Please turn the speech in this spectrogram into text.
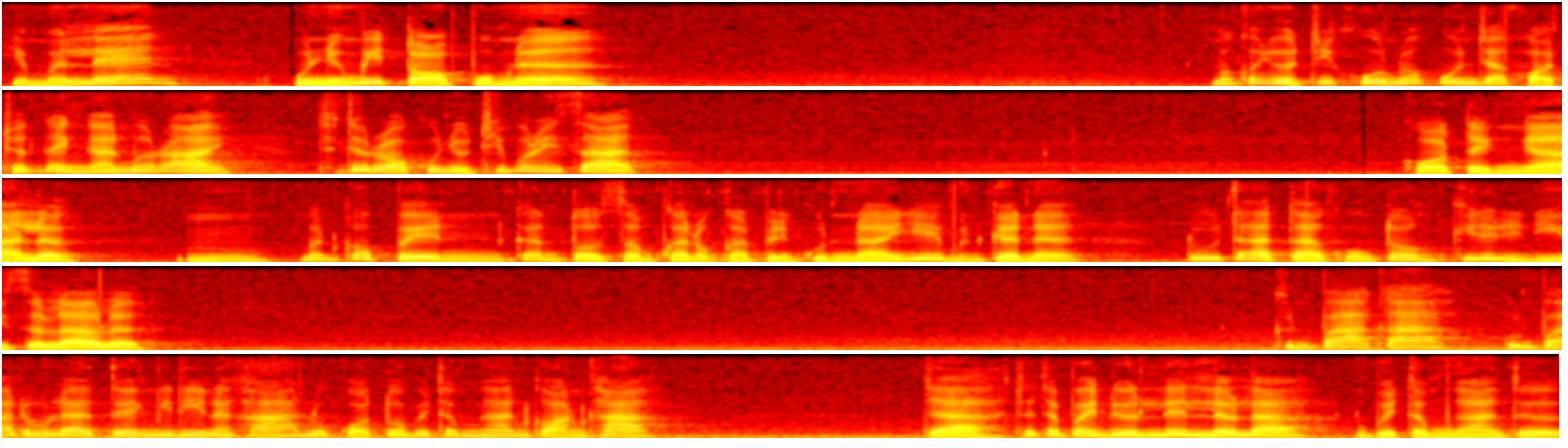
อย่ามาเล่น คุณยังไม่ตอบผมนะ มันก็อยู่ที่คุณว่าคุณจะขอฉันแต่งงานเมื่อไหร่ฉันจะรอคุณอยู่ที่บริษัท ขอแต่งงานเหรออืมมันก็เป็นขั้นตอนสำคัญของการเป็นคุณนายเย่เหมือนกันนะ ดูท่าทางคงต้องคิดให้ดีๆซะแล้วเลยคุณป้าคะ คุณป้าดูแลตัวเองดีๆนะคะ หนูขอตัวไปทำงานก่อนค่ะ จ้าฉันจะไปเดินเล่นแล้วล่ะ หนูไปทำงานเถอะ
